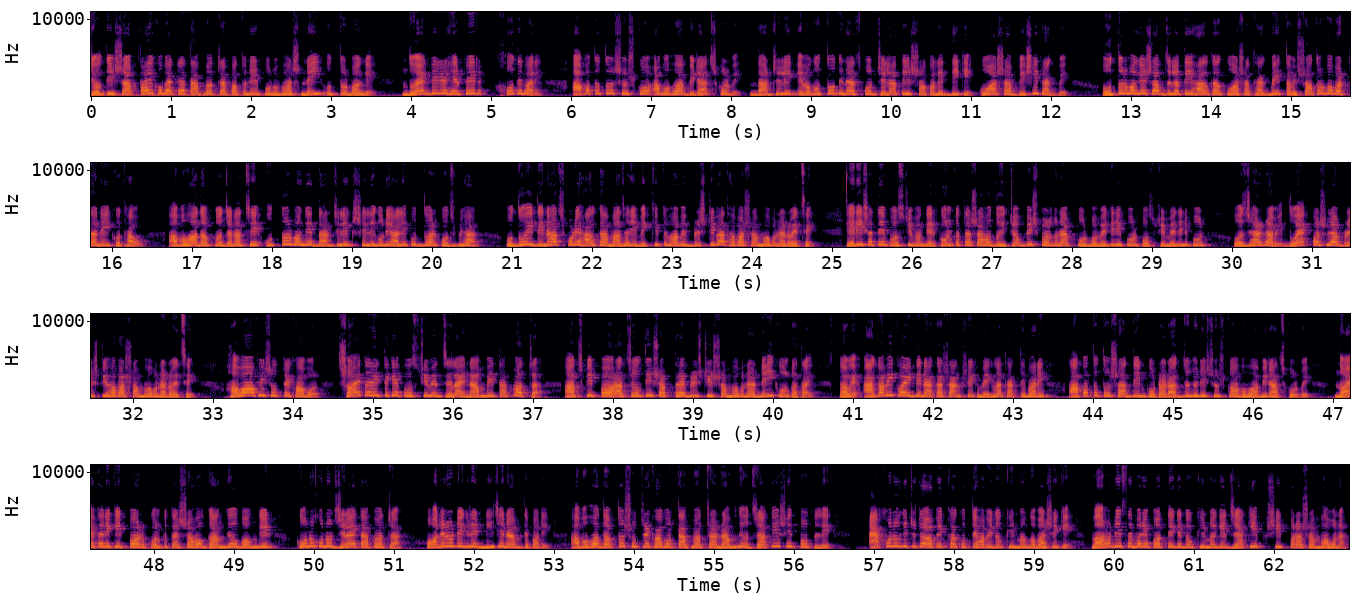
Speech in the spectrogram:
চলতি সপ্তাহে খুব একটা তাপমাত্রা পতনের পূর্বাভাস নেই উত্তরবঙ্গে। দু এক ডিগ্রি হেরফের হতে পারে। আপাতত শুষ্ক আবহাওয়া বিরাজ করবে। দার্জিলিং এবং উত্তর দিনাজপুর জেলাতে সকালের দিকে কুয়াশা বেশি থাকবে। উত্তরবঙ্গের সব জেলাতেই হালকা কুয়াশা থাকবে তবে সতর্কবার্তা নেই কোথাও। আবহাওয়া দপ্তর জানাচ্ছে, উত্তরবঙ্গের দার্জিলিং, শিলিগুড়ি, আলিপুরদুয়ার, কোচবিহার ও দুই দিনাজপুরে হালকা মাঝারি বিক্ষিপ্তভাবে বৃষ্টিপাত হওয়ার সম্ভাবনা রয়েছে। এরই সাথে পশ্চিমবঙ্গের কলকাতা সহ দুই চব্বিশ পরগনা, পূর্ব মেদিনীপুর, পশ্চিম মেদিনীপুর ও ঝাড়গ্রামে দু এক পশলা বৃষ্টি হওয়ার সম্ভাবনা রয়েছে। হাওয়া অফিস সূত্রে খবর, ছয় তারিখ থেকে পশ্চিমের জেলায় নামবে তাপমাত্রা। আজকের পর আর চলতি সপ্তাহে বৃষ্টির সম্ভাবনা নেই কলকাতায়। তবে আগামী কয়েকদিন আকাশ আংশিক মেঘলা থাকতে পারে। আপাতত সাত দিন গোটা রাজ্য জুড়ে শুষ্ক আবহাওয়া বিরাজ করবে। নয় তারিখের পর কলকাতা সহ গাঙ্গেয় বঙ্গের কোনো কোনো জেলায় তাপমাত্রা পনেরো ডিগ্রির নিচে নামতে পারে। আবহাওয়া দপ্তর সূত্রে খবর, তাপমাত্রা নামলেও যাকে শীত পড়লে এখনও কিছুটা অপেক্ষা করতে হবে দক্ষিণবঙ্গবাসীকে। বারো ডিসেম্বরের পর থেকে দক্ষিণবঙ্গে জাকি শীত পড়ার সম্ভাবনা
